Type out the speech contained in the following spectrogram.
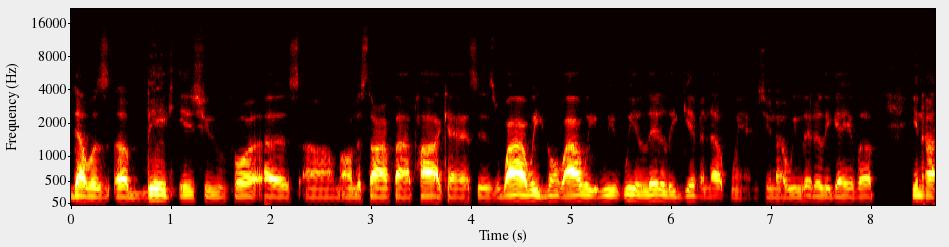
that was a big issue for us um, on the Star Five podcast is why are we going? Why are we we we literally giving up wins? You know, we literally gave up. You know,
